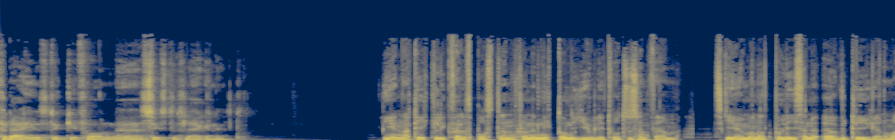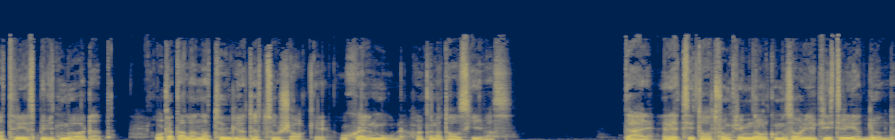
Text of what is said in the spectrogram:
För det är ju ett stycke från eh, systerns lägenhet. I en artikel i Kvällsposten från den 19 juli 2005 skriver man att polisen är övertygad om att Therese blivit mördad och att alla naturliga dödsorsaker och självmord har kunnat avskrivas. Där är ett citat från kriminalkommissarie Christer Edlund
